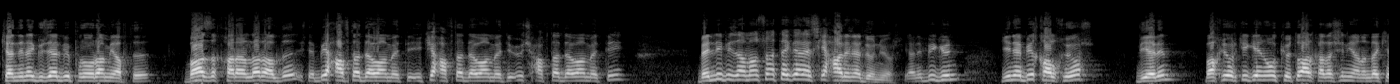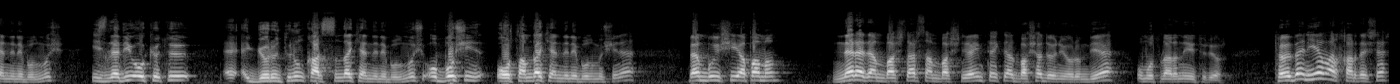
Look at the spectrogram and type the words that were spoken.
Kendine güzel bir program yaptı. Bazı kararlar aldı. İşte bir hafta devam etti, iki hafta devam etti, üç hafta devam etti. Belli bir zaman sonra tekrar eski haline dönüyor. Yani bir gün yine bir kalkıyor diyelim. Bakıyor ki gene o kötü arkadaşın yanında kendini bulmuş. İzlediği o kötü e, e, görüntünün karşısında kendini bulmuş. O boş ortamda kendini bulmuş yine. Ben bu işi yapamam. Nereden başlarsam başlayayım tekrar başa dönüyorum diye umutlarını yitiriyor. Tövbe niye var kardeşler?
